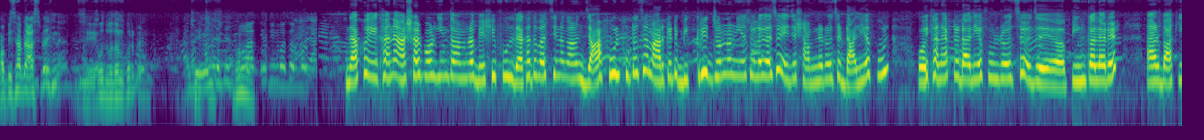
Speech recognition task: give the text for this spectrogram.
অফিসার আসবে এখানে সে উদ্বোধন করবে। দেখো, এখানে আসার পর কিন্তু আমরা বেশি ফুল দেখাতে পাচ্ছি না। কারণ যা ফুল ফুটেছে মার্কেটে বিক্রির জন্য নিয়ে চলে গেছে। এই যে সামনে রয়েছে ডালিয়া ফুল, ওইখানে একটা ডালিয়া ফুল রয়েছে, ওই যে পিঙ্ক কালারের আর বাকি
